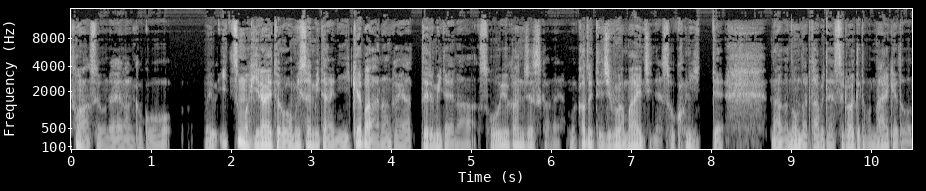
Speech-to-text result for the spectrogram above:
そうなんですよね。なんかこう、いつも開いてるお店みたいに行けばなんかやってるみたいな、そういう感じですかね。まあ、かといって自分は毎日ね、そこに行って、なんか飲んだり食べたりするわけでもないけどっ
